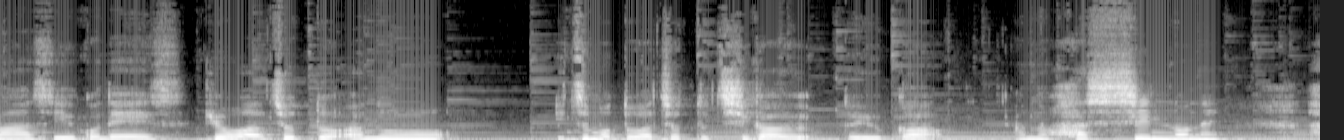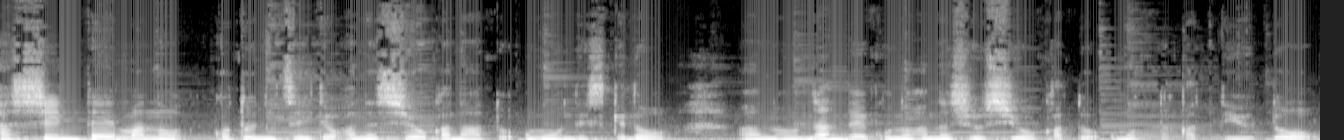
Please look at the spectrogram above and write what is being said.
ます。ゆうこです。今日はちょっとあのいつもとはちょっと違うというかあの発信のね発信テーマのことについてお話ししようかなと思うんですけどあのなんでこの話をしようかと思ったかっていうと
